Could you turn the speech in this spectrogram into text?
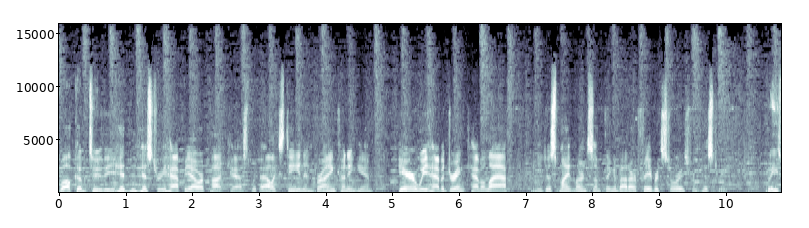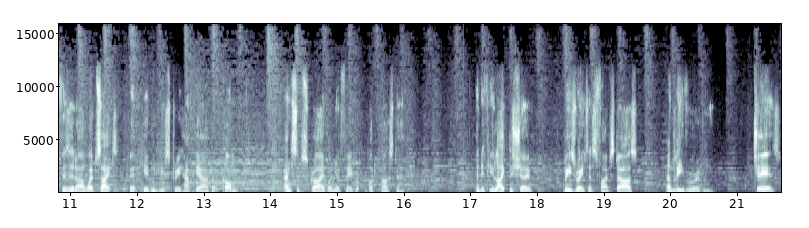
Welcome to the Hidden History Happy Hour podcast with Alex Dean and Bryan Cunningham. Here we have a drink, have a laugh, and you just might learn something about our favorite stories from history. Please visit our website at hiddenhistoryhappyhour.com and subscribe on your favorite podcast app. And if you like the show, please rate us five stars and leave a review. Cheers.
